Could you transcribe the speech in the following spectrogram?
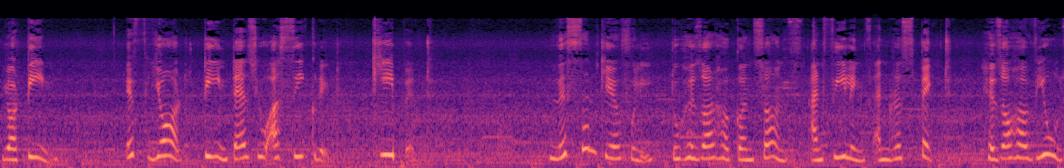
your teen. If your teen tells you a secret, keep it. Listen carefully to his or her concerns and feelings and respect his or her views.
